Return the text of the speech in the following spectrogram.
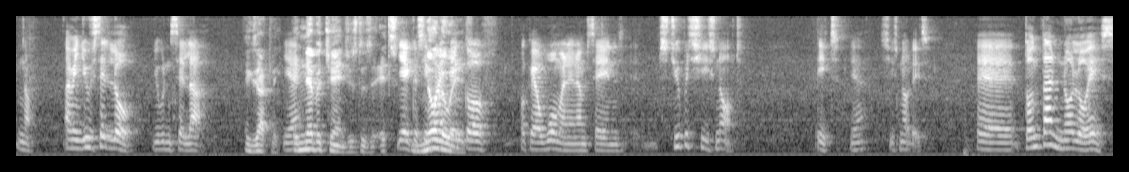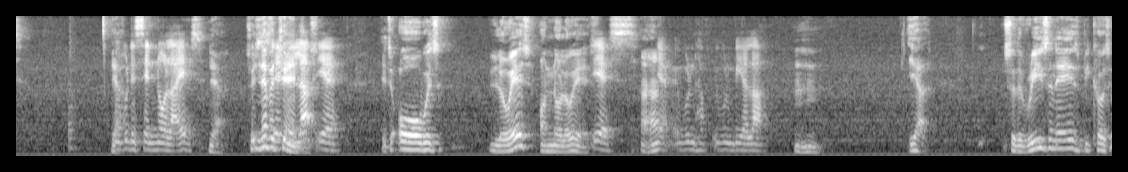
No. I mean, you said lo, you wouldn't say la. Exactly. Yeah. It never changes, does it? It's Yeah, because no if I think of, okay, a woman and I'm saying, stupid, she's not. It, yeah? She's not it. Eh, tonta no lo es. Yeah. We wouldn't say no la es. yeah. So it never changes. La, yeah. It's always lo es or no lo es. Yes. Uh-huh. Yeah. It wouldn't have. It wouldn't be a la. hmm Yeah. So the reason is because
